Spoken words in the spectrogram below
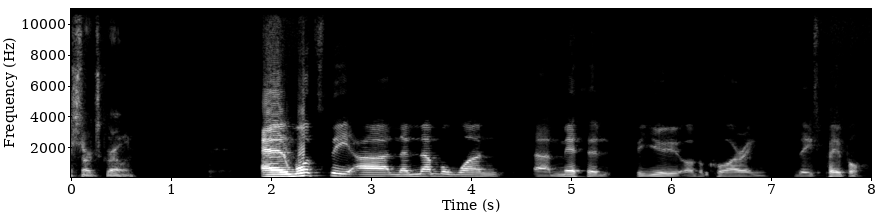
starts growing. And what's the uh, the number one uh, method for you of acquiring these people?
